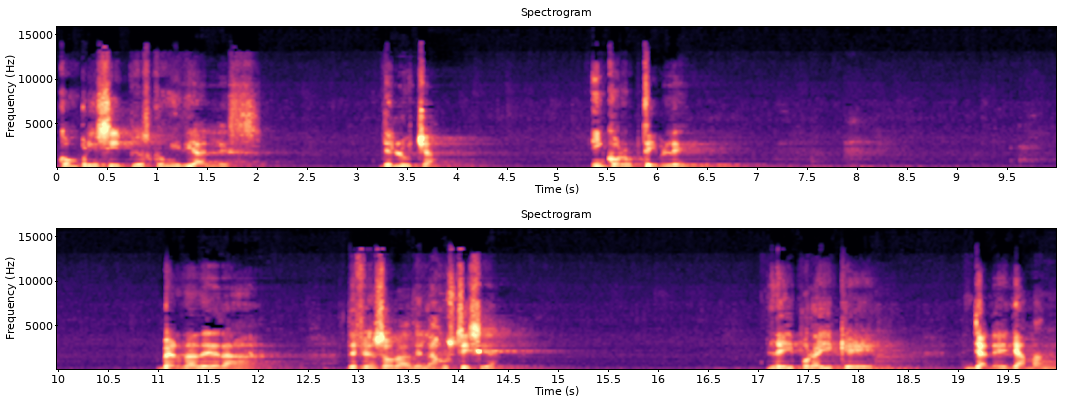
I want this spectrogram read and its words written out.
con principios, con ideales de lucha, incorruptible, verdadera defensora de la justicia. Leí por ahí que ya le llaman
